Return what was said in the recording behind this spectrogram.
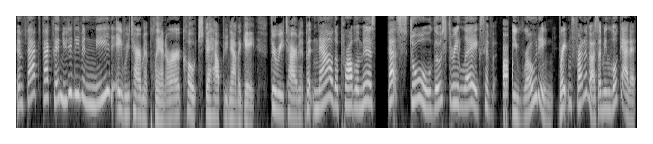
In fact, back then you didn't even need a retirement plan or a coach to help you navigate through retirement. But now the problem is that stool, those three legs have are eroding right in front of us. I mean, look at it.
